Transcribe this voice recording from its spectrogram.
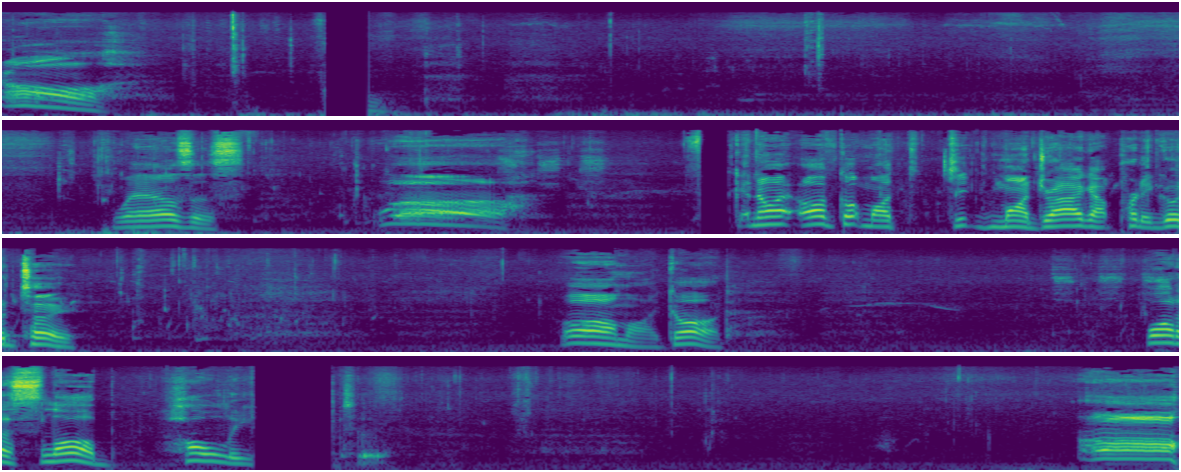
Oh. Wowzers. Whoa. And I, I've got my my drag up pretty good too. Oh my god. What a slob. Holy shit. Oh,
